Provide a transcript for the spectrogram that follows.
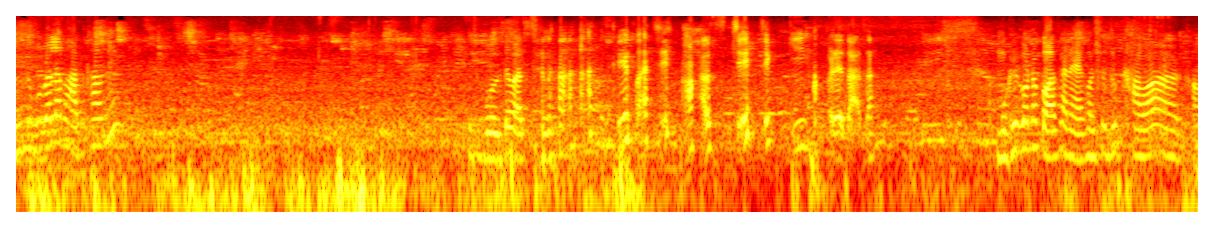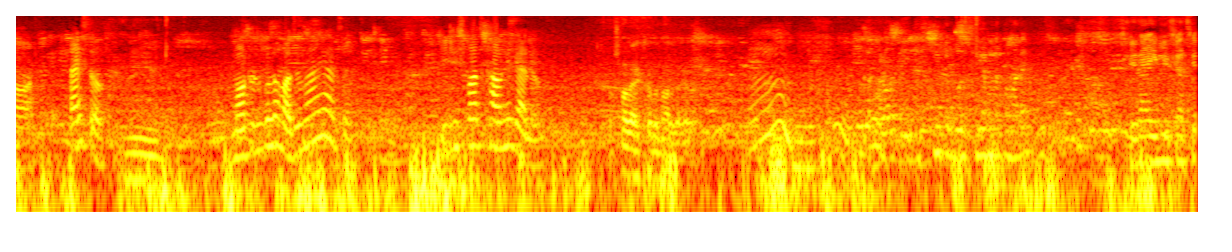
তুমি দুপুরবেলা ভাত খাওনি? কিছু বলতে পারছে না। আসছে যে কি করে দাদা? মুখে কোনো কথা নেই এখন শুধু খাওয়া আর খাওয়া তাই তো? মটনগুলো হজম হয়ে গেছে? ইলিশ মাছ খাওনি কেন? সব একসাথে ভালো লাগে সেরা ইলিশ আছে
